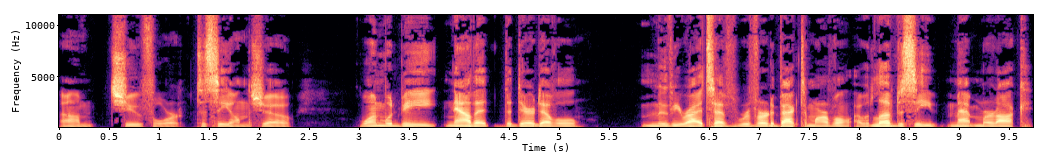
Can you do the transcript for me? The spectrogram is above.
um, shoe for to see on the show. One would be now that the Daredevil movie rights have reverted back to Marvel, I would love to see Matt Murdock,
